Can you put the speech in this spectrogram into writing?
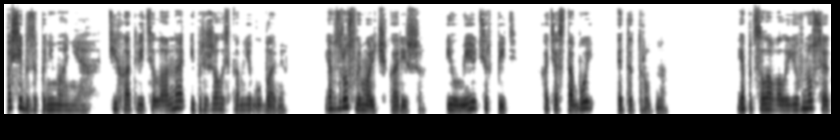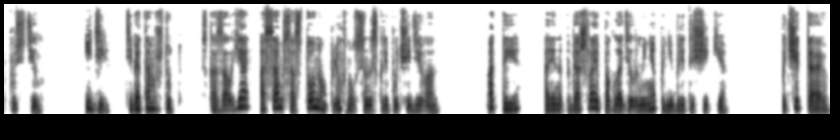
Спасибо за понимание, — тихо ответила она и прижалась ко мне губами. Я взрослый мальчик, Ариша, и умею терпеть, хотя с тобой это трудно. Я поцеловал ее в нос и отпустил. — Иди, тебя там ждут, — сказал я, а сам со стоном плюхнулся на скрипучий диван. — А ты? — Арина подошла и погладила меня по небритой щеке. — Почитаю.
